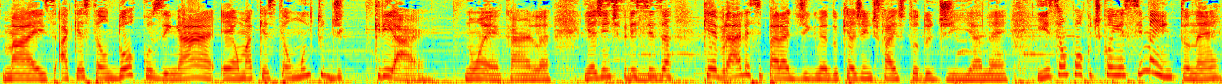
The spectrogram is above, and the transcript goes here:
Mas a questão do cozinhar é uma questão muito de criar não é, Carla? E a gente Sim. precisa quebrar esse paradigma do que a gente faz todo dia, né? E isso é um pouco de conhecimento, né?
